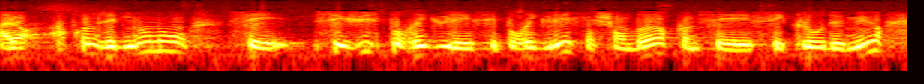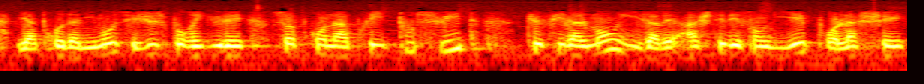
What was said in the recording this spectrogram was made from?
Alors après, on nous a dit non, non, c'est c'est juste pour réguler. C'est pour réguler, parce qu'à Chambord, comme c'est clos de murs, il y a trop d'animaux, c'est juste pour réguler. Sauf qu'on a appris tout de suite que finalement, ils avaient acheté des sangliers pour lâcher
